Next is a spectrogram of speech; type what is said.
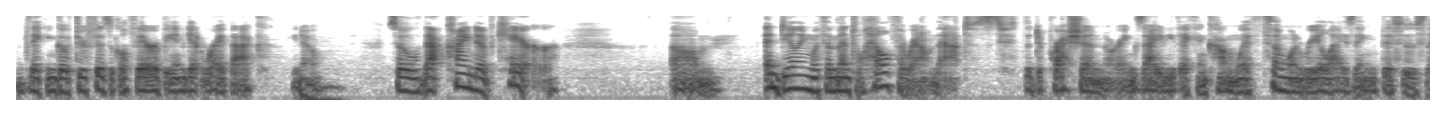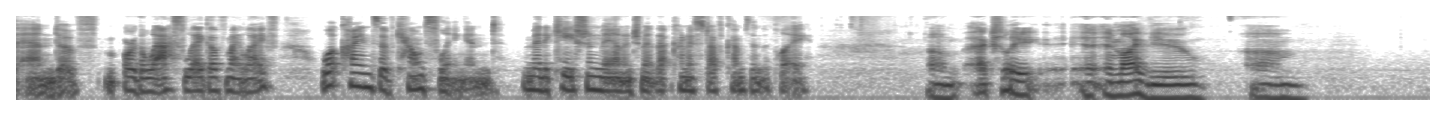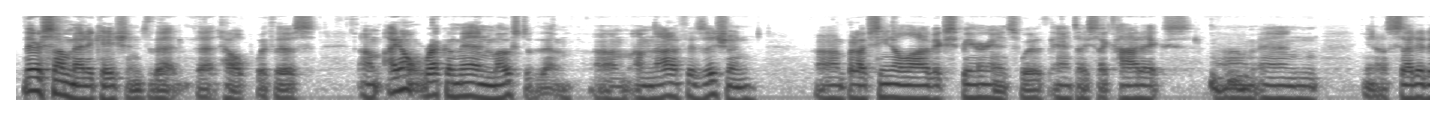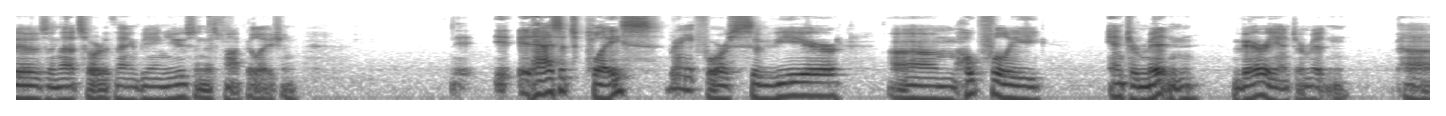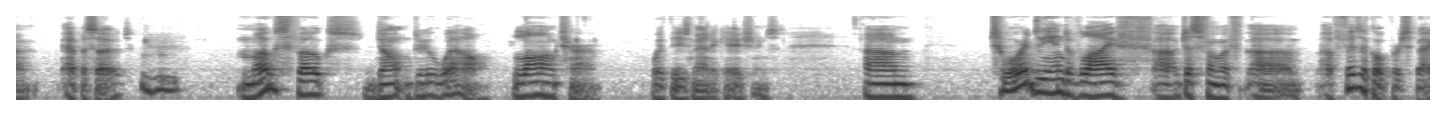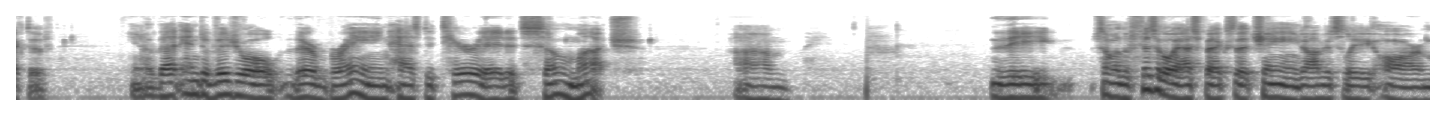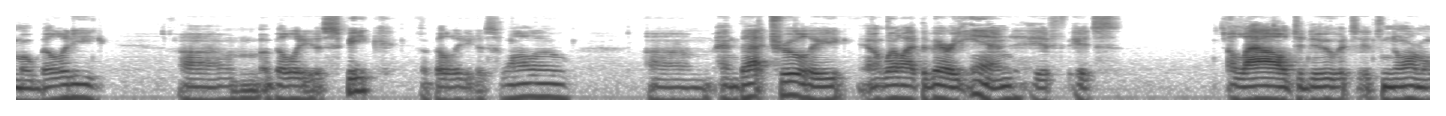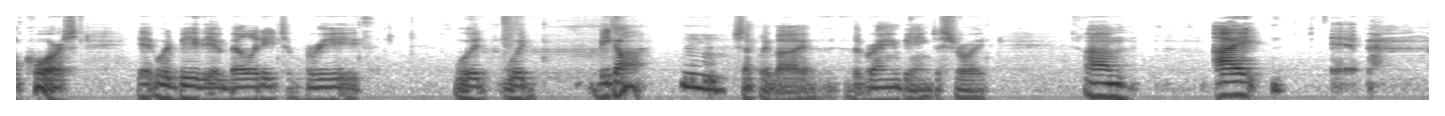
they can go through physical therapy and get right back, you know. Mm-hmm. So, that kind of care. Um, and dealing with the mental health around that the depression or anxiety that can come with someone realizing this is the end of or the last leg of my life what kinds of counseling and medication management, that kind of stuff comes into play? Um, actually, in, in, my view, um, there are some medications that, that help with this. Um, I don't recommend most of them. Um, I'm not a physician, um, but I've seen a lot of experience with antipsychotics mm-hmm. and you know sedatives and that sort of thing being used in this population. It, it, it has its place right. for severe, um, hopefully intermittent, very intermittent uh, episodes. Mm-hmm. Most folks don't do well long term with these medications. Um, towards the end of life, uh, just from a, uh, a, physical perspective, you know, that individual, their brain has deteriorated so much. Um, the some of the physical aspects that change obviously are mobility, um, ability to speak, ability to swallow, um, and that truly, uh, well, at the very end, if it's allowed to do its, its normal course, it would be the ability to breathe would would be gone mm-hmm. simply by the brain being destroyed. Um, I,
